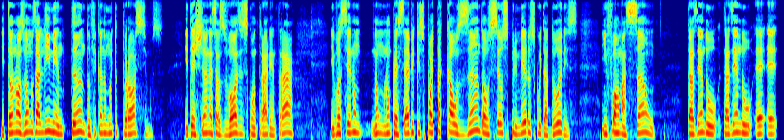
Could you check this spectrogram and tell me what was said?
Então nós vamos alimentando, ficando muito próximos e deixando essas vozes contrárias entrar, e você não, não, não percebe que isso pode estar causando aos seus primeiros cuidadores informação, trazendo, trazendo é, é,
